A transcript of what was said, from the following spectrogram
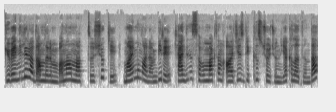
Güvenilir adamların bana anlattığı şu ki maymunlardan biri kendini savunmaktan aciz bir kız çocuğunu yakaladığında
